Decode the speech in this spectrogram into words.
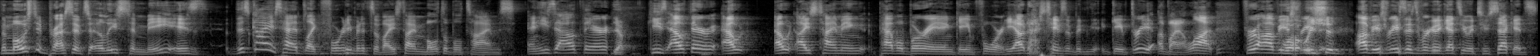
the most impressive to at least to me is this guy has had like 40 minutes of ice time multiple times. And he's out there. Yep. He's out there out out ice timing Pavel Bure in game four. He out ice times him in game three by a lot for obvious Well, we reasons. should- obvious reasons we're gonna get to in two seconds.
